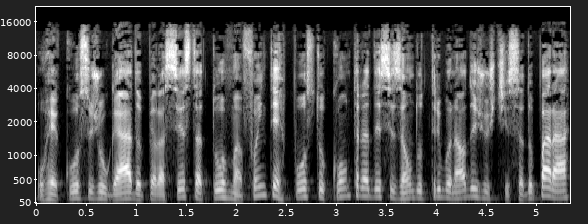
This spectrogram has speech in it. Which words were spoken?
O recurso julgado pela sexta turma foi interposto contra a decisão do Tribunal de Justiça do Pará,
